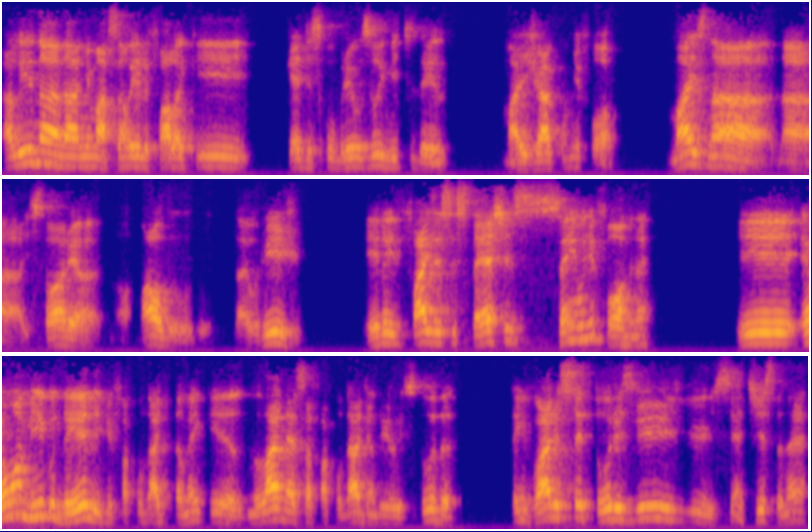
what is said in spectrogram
Ali na, na, animação ele fala que quer descobrir os limites dele, mas já com uniforme. Mas na, na história normal do, do, da origem, ele faz esses testes sem uniforme, né? E é um amigo dele de faculdade também, que lá nessa faculdade onde ele estuda, tem vários setores de, de cientista, né?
